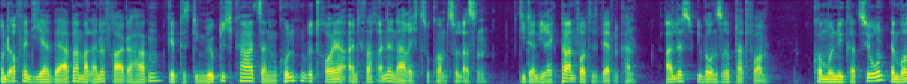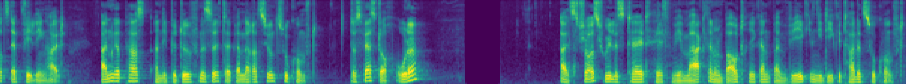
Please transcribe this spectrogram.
Und auch wenn die Erwerber mal eine Frage haben, gibt es die Möglichkeit, seinem Kundenbetreuer einfach eine Nachricht zukommen zu lassen, die dann direkt beantwortet werden kann. Alles über unsere Plattform. Kommunikation im WhatsApp-Feeling halt. Angepasst an die Bedürfnisse der Generation Zukunft. Das wär's doch, oder? Als Choice Real Estate helfen wir Maklern und Bauträgern beim Weg in die digitale Zukunft.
